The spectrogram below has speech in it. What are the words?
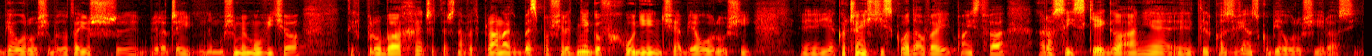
Białorusi? Bo tutaj już raczej no, musimy mówić o tych próbach, czy też nawet planach bezpośredniego wchłonięcia Białorusi jako części składowej państwa rosyjskiego, a nie y, tylko Związku Białorusi i Rosji?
